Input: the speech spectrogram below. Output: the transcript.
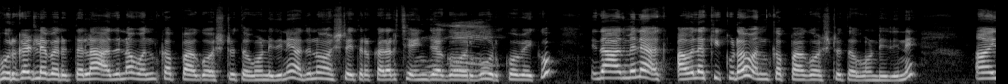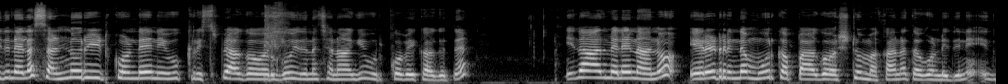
ಹುರ್ಗಡ್ಲೆ ಬರುತ್ತಲ್ಲ, ಅದನ್ನು ಒಂದು ಕಪ್ ಆಗೋ ಅಷ್ಟು ತೊಗೊಂಡಿದ್ದೀನಿ ಅದನ್ನು ಅಷ್ಟೇ ಈ ಥರ ಕಲರ್ ಚೇಂಜ್ ಆಗೋವರೆಗೂ ಹುರ್ಕೋಬೇಕು. ಇದಾದಮೇಲೆ ಅವಲಕ್ಕಿ ಕೂಡ ಒಂದು ಕಪ್ ಆಗೋ ಅಷ್ಟು ತೊಗೊಂಡಿದ್ದೀನಿ ಇದನ್ನೆಲ್ಲ ಸಣ್ಣ ಉರಿ ಇಟ್ಕೊಂಡೇ ನೀವು ಕ್ರಿಸ್ಪಿ ಆಗೋವರೆಗೂ ಇದನ್ನು ಚೆನ್ನಾಗಿ ಹುರ್ಕೋಬೇಕಾಗುತ್ತೆ. ಇದಾದಮೇಲೆ ನಾನು ಎರಡರಿಂದ ಮೂರು ಕಪ್ ಆಗೋ ಅಷ್ಟು ಮಖಾನ ತೊಗೊಂಡಿದ್ದೀನಿ. ಇದು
